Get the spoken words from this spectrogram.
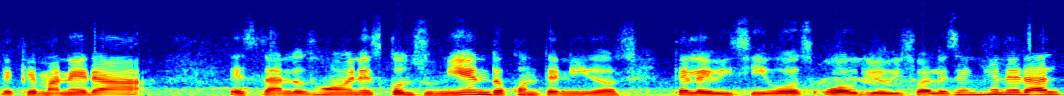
De qué manera están los jóvenes consumiendo contenidos televisivos o audiovisuales en general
